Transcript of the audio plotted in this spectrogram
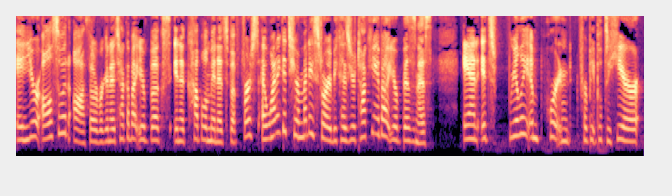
And you're also an author. We're going to talk about your books in a couple minutes. But first, I want to get to your money story because you're talking about your business. And it's really important for people to hear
